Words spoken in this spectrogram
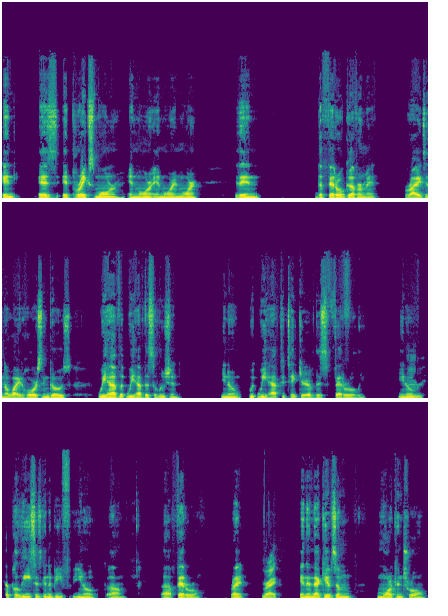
And as it breaks more and more and more and more, then the federal government rides in a white horse and goes, "We have the we have the solution." You know, we, we have to take care of this federally. You know, mm. the police is going to be, you know, um, uh, federal, right? Right. And then that gives them more control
